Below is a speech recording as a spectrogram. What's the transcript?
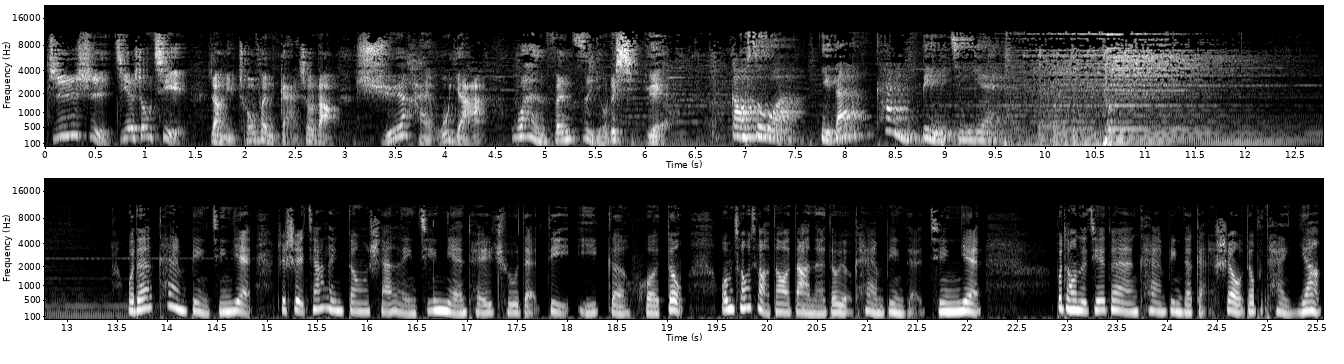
知识接收器，让你充分感受到学海无涯、万分自由的喜悦。告诉我你的看病经验。我的看病经验，这是嘉陵东山林今年推出的第一个活动。我们从小到大呢都有看病的经验，不同的阶段看病的感受都不太一样。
